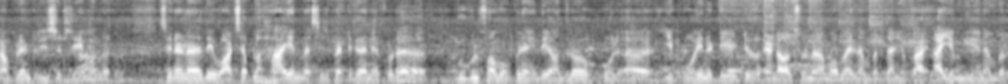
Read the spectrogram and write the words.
కంప్లైంట్ రిజిస్టర్ చేయమన్నారు. సో నేను అది వాట్సాప్లో హాయ్ అని మెసేజ్ పెట్టగానే కూడా గూగుల్ ఫామ్ ఓపెన్ అయింది. అందులో పో- ఈ పోయిన డేట్ అండ్ ఆల్సో నా మొబైల్ నెంబర్ దాని యొక్క ఐఎంఈఏ నెంబర్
